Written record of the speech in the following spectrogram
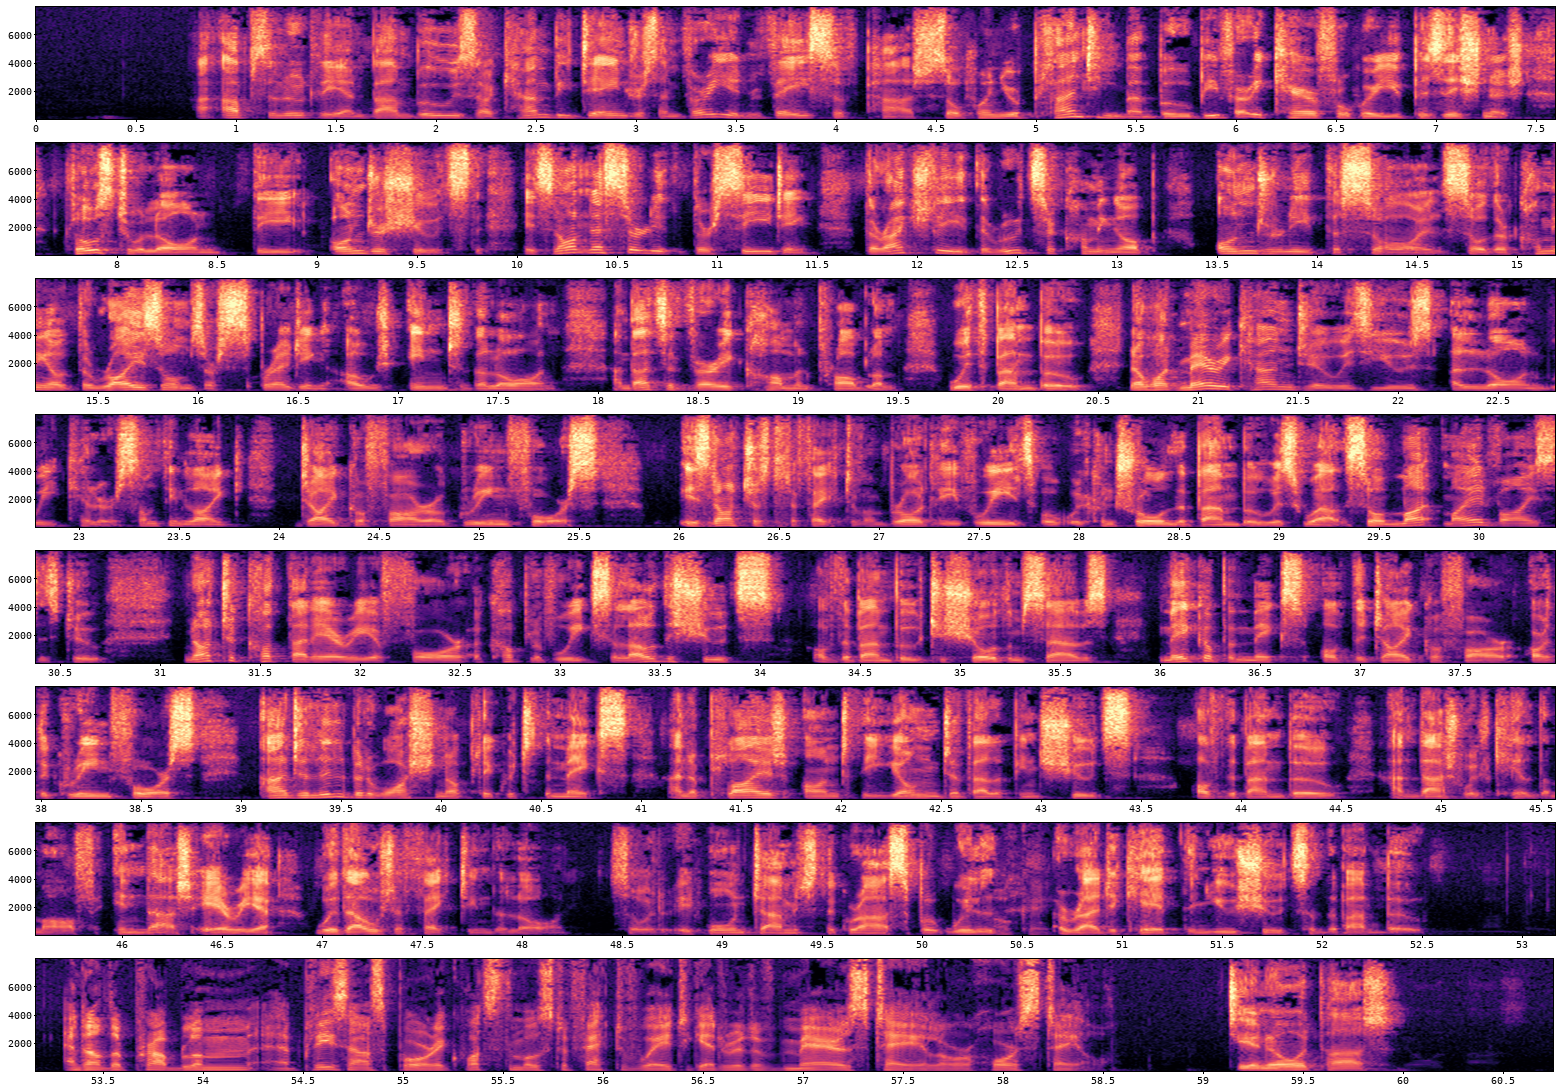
Absolutely, and bamboos are, can be dangerous and very invasive, Pat. So when you're planting bamboo, be very careful where you position it. Close to a lawn, the undershoots. It's not necessarily that they're seeding; they're actually the roots are coming up underneath the soil, so they're coming out. The rhizomes are spreading out into the lawn, and that's a very common problem with bamboo. Now, what Mary can do is use a lawn weed killer, something like Dicophar or Green Force, is not just effective on broadleaf weeds, but will control the bamboo as well. So my, my advice is to not to cut that area for a couple of weeks. Allow the shoots of the bamboo to show themselves. Make up a mix of the Dicophar or the Green Force. Add a little bit of washing up liquid to the mix and apply it onto the young developing shoots of the bamboo, and that will kill them off in that area without affecting the lawn. So it, it won't damage the grass, but will okay. eradicate the new shoots of the bamboo. Another problem, uh, please ask Pádraig, what's the most effective way to get rid of mare's tail or horse tail? Do you know it, Pat?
